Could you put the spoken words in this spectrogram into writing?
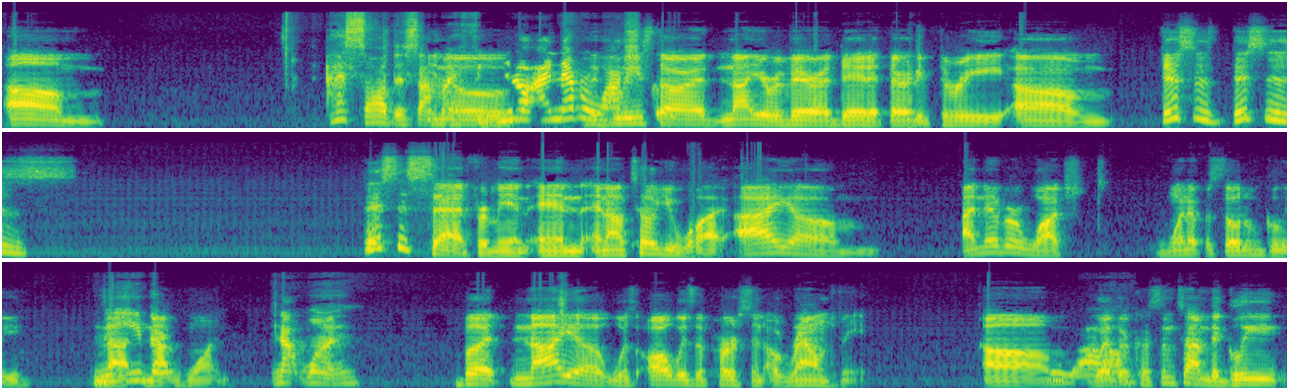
Um, i saw this on my know, feed you know i never the watched Glee star Naya Rivera dead at 33. Um, this is this is this is sad for me, and and and I'll tell you why. I um I never watched one episode of Glee, Me not either. not one. not one But Naya was always a person around me. Um, Oh, wow. whether because sometimes the Glee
